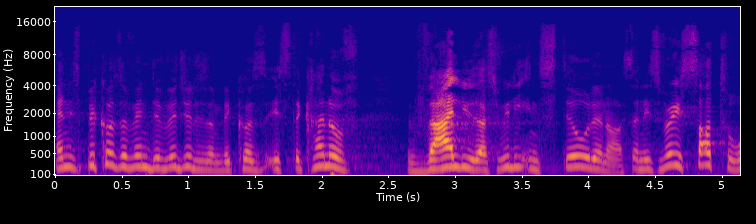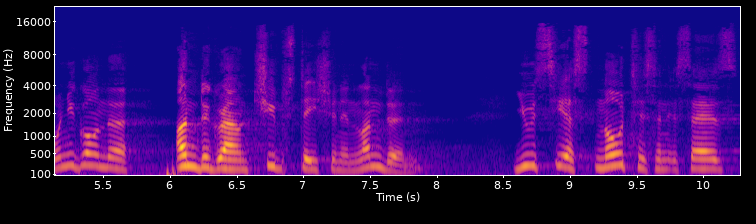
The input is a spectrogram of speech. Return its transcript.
And it's because of individualism, because it's the kind of value that's really instilled in us. And it's very subtle. When you go on the underground tube station in London, you see a notice and it says,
